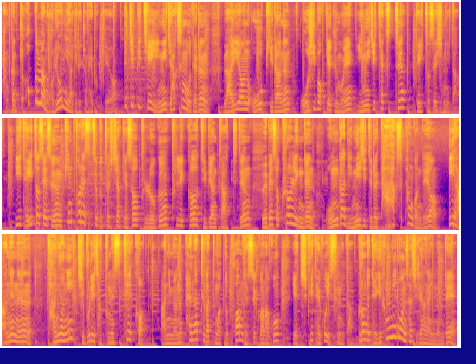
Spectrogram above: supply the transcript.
잠깐 조금만 어려운 이야기를 좀 해볼게요. 챗GPT의 이미지 학습 모델은 라이언 5B라는 50억 개 규모의 이미지 텍스트 데이터셋입니다. 이 데이터셋은 핀터레스트부터 시작해서 블로그, 플리커, 디비언트 아트 등 웹에서 크롤링된 온갖 이미지들을 다 학습한 건데요. 이 안에는 당연히 지브리 작품의 스틸컷, 아니면 팬아트 같은 것도 포함됐을 거라고 예측이 되고 있습니다. 그런데 되게 흥미로운 사실이 하나 있는데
